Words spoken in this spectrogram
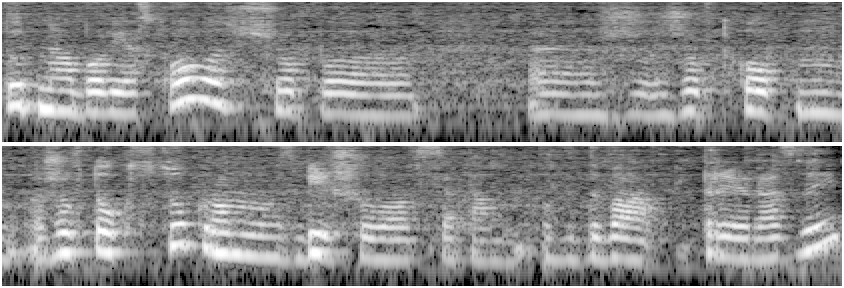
Тут не обов'язково, щоб жовток, жовток з цукром збільшувався там в 2-3 рази.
